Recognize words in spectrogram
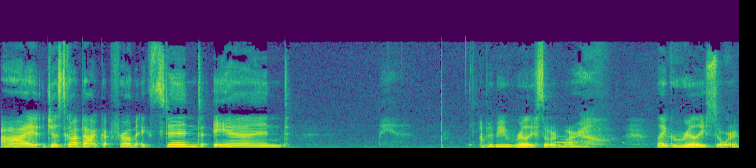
I just got back from Extend and I'm gonna be really sore tomorrow. like really sore.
